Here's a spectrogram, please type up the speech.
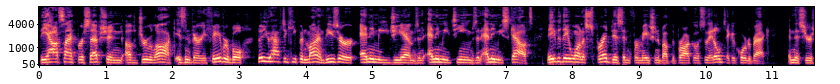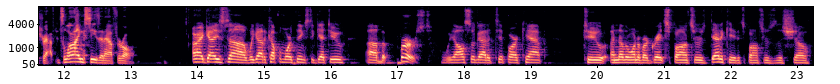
the outside perception of Drew Lock isn't very favorable, though you have to keep in mind these are enemy GMs and enemy teams and enemy scouts. Maybe they want to spread disinformation about the Broncos so they don't take a quarterback in this year's draft. It's lying season after all. All right, guys, uh, we got a couple more things to get to. Uh, but first, we also got to tip our cap to another one of our great sponsors, dedicated sponsors of this show,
